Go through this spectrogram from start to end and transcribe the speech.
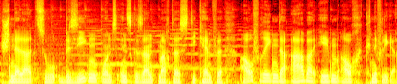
schneller zu besiegen und insgesamt macht das die Kämpfe aufregender, aber eben auch kniffliger.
